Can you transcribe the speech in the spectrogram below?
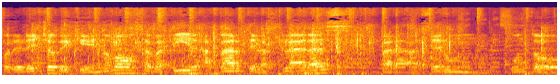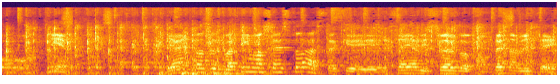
por el hecho de que no vamos a batir aparte las claras para hacer un punto nieve. Ya entonces batimos esto hasta que se haya disuelto completamente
